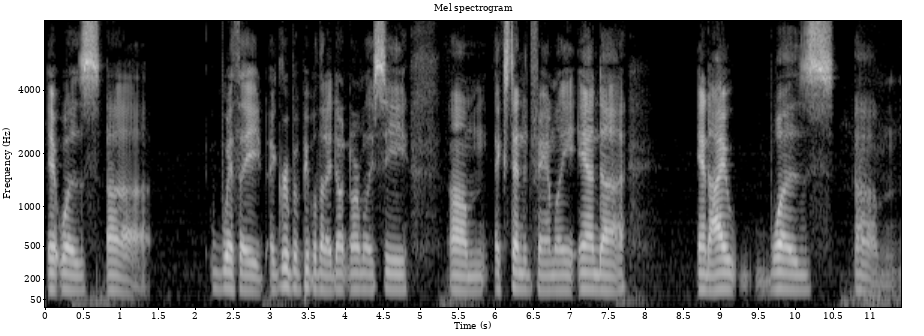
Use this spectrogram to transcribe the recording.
it was uh, with a, a group of people that I don't normally see, um, extended family, and uh, and I was um,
